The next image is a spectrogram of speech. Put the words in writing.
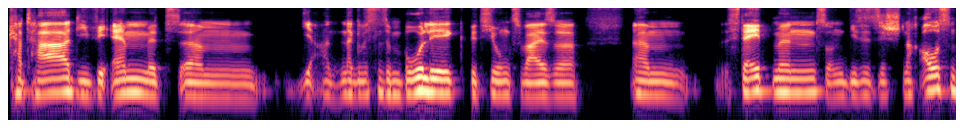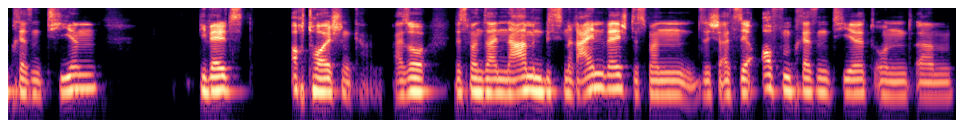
Katar die WM mit ähm, ja, einer gewissen Symbolik beziehungsweise ähm, Statements und wie sie sich nach außen präsentieren, die Welt auch täuschen kann. Also, dass man seinen Namen ein bisschen reinwäscht, dass man sich als sehr offen präsentiert und ähm,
